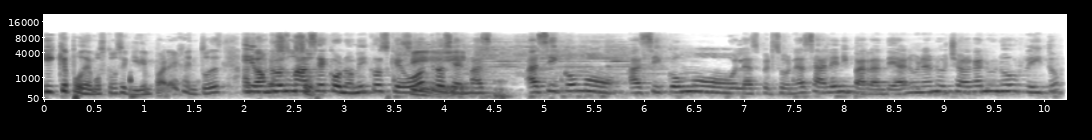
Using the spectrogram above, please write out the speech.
y que podemos conseguir en pareja. Entonces, y unos más económicos que otros, y además, así como así como las personas salen y parrandean una noche, hagan un ahorrito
